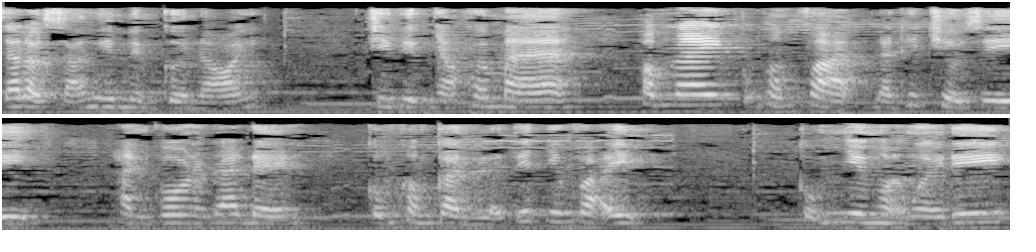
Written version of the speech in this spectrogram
Gia lộc xã nghiêm miệng cười nói, chỉ việc nhỏ thôi mà, hôm nay cũng không phải là thiết chiều gì. Hàn vô nó ra đến, cũng không cần lễ tiết như vậy. Cũng như mọi người đi,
